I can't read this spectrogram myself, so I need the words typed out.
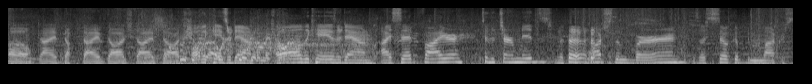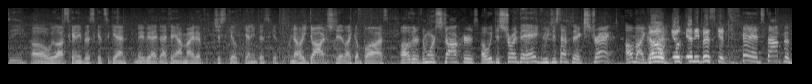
Oh, dive, duck, dive, dodge, dive, dodge. All the K's are down. All the K's are down. I set fire to the terminids. Watch them burn as I soak up democracy. Oh, we lost Kenny Biscuits again. Maybe I, I think I might have just killed Kenny Biscuits. No, he dodged it like a boss. Oh, there's more stalkers. Oh, we destroyed the egg. We just have to extract. Oh my Go, god. kill Kenny Biscuits. Hey, stop him!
